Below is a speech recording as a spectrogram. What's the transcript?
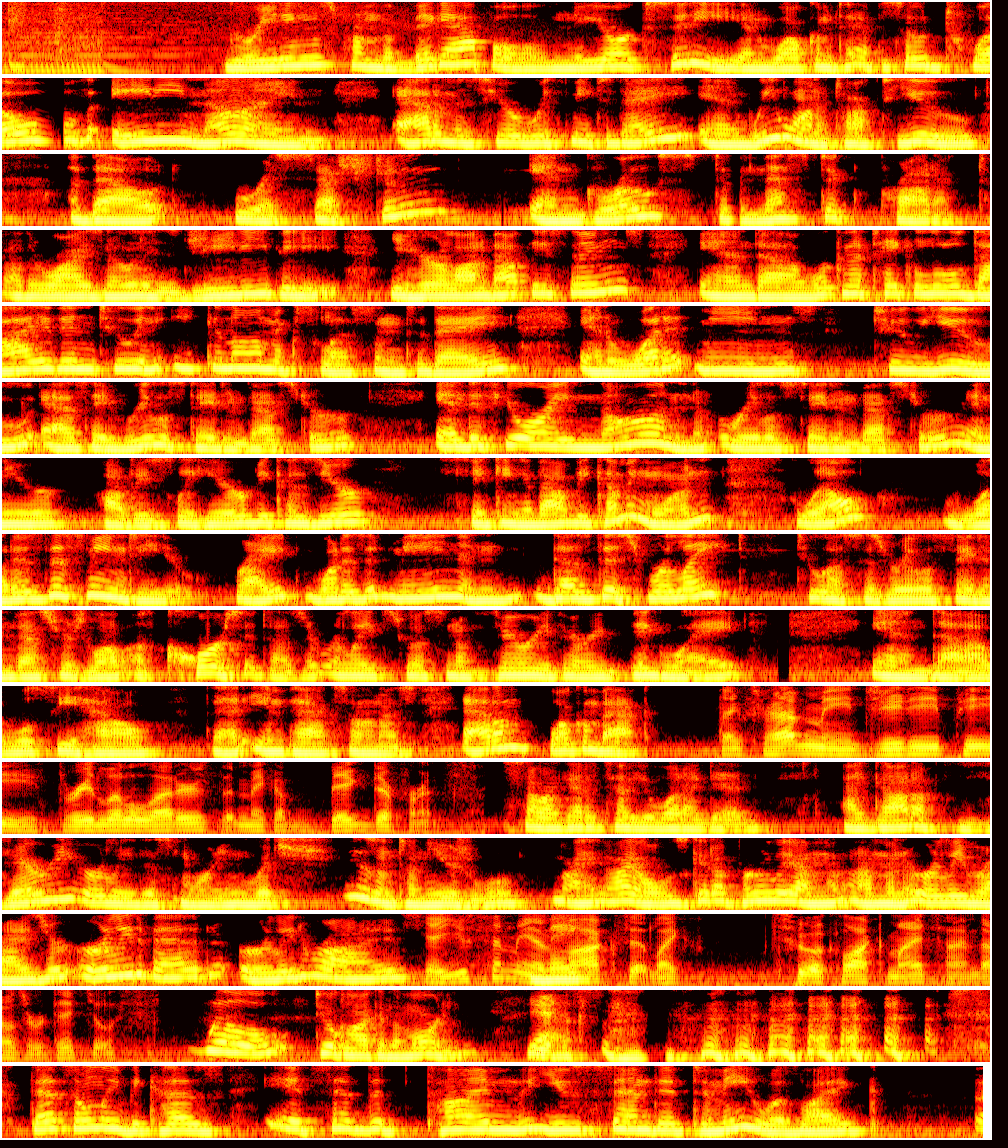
Greetings from the Big Apple, New York City, and welcome to episode 1289. Adam is here with me today, and we want to talk to you about recession and gross domestic product, otherwise known as GDP. You hear a lot about these things, and uh, we're going to take a little dive into an economics lesson today and what it means to you as a real estate investor. And if you're a non real estate investor, and you're obviously here because you're thinking about becoming one, well, what does this mean to you, right? What does it mean, and does this relate to us as real estate investors? Well, of course it does. It relates to us in a very, very big way. And uh, we'll see how that impacts on us. Adam, welcome back. Thanks for having me. GDP, three little letters that make a big difference. So I got to tell you what I did. I got up very early this morning, which isn't unusual. I, I always get up early. I'm, I'm an early riser, early to bed, early to rise. Yeah, you sent me a Makes, box at like two o'clock my time. That was ridiculous. Well, two o'clock in the morning. Yes. Yeah. That's only because it said the time that you sent it to me was like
